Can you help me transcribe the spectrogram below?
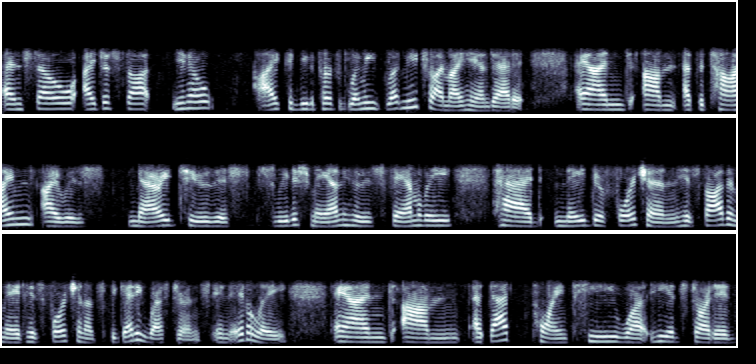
and so I just thought, you know, I could be the perfect. Let me let me try my hand at it. And um, at the time, I was married to this Swedish man whose family had made their fortune. His father made his fortune on spaghetti westerns in Italy, and um, at that point, he was he had started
